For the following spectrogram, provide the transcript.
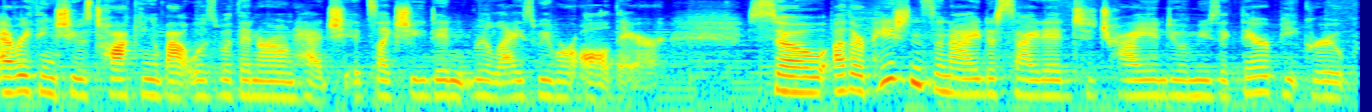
everything she was talking about was within her own head. She, it's like she didn't realize we were all there. So other patients and I decided to try and do a music therapy group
